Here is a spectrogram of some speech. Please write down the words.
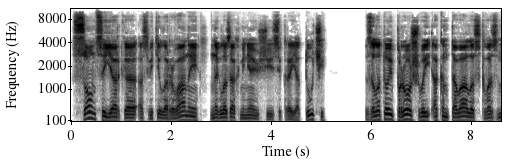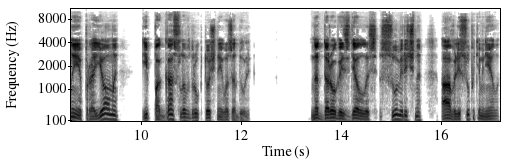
Солнце ярко осветило рваные, на глазах меняющиеся края тучи, золотой прошвой окантовало сквозные проемы, и погасло вдруг, точно его задули. Над дорогой сделалось сумеречно, а в лесу потемнело.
